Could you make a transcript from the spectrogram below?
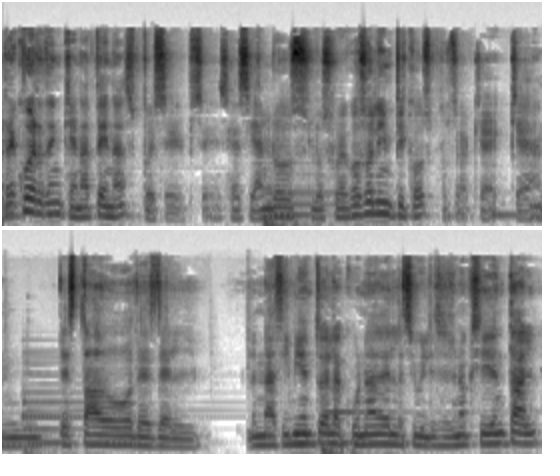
recuerden que en Atenas pues se, se- se hacían los, los Juegos Olímpicos, sea, que, que han estado desde el nacimiento de la cuna de la civilización occidental,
